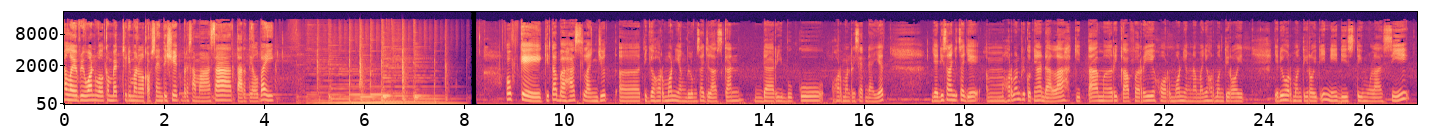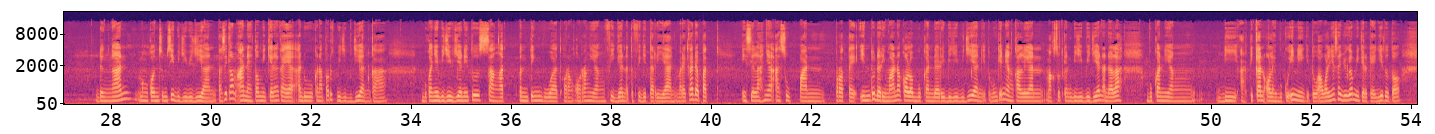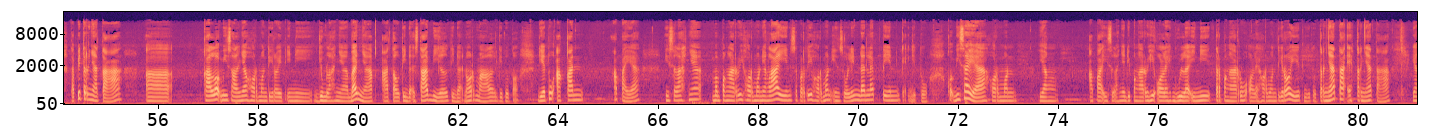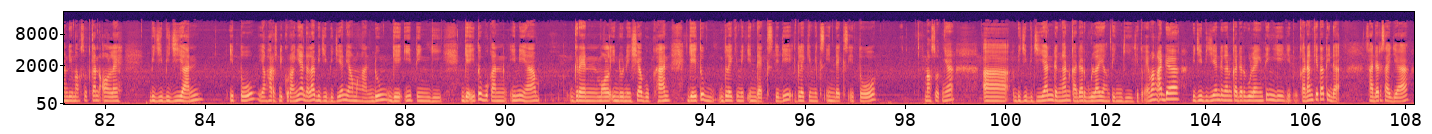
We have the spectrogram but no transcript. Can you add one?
Hello everyone, welcome back to the Monologue of Scientist bersama saya Tartil Baik. Oke, kita bahas lanjut uh, tiga hormon yang belum saya jelaskan dari buku Hormon Reset Diet. Jadi selanjut saja, um, hormon berikutnya adalah kita merecovery hormon yang namanya hormon tiroid. Jadi hormon tiroid ini distimulasi dengan mengkonsumsi biji-bijian. Pasti kamu aneh toh mikirnya kayak aduh kenapa harus biji-bijian kak? Bukannya biji-bijian itu sangat penting buat orang-orang yang vegan atau vegetarian. Mereka dapat istilahnya asupan protein tuh dari mana kalau bukan dari biji-bijian gitu. Mungkin yang kalian maksudkan biji-bijian adalah bukan yang diartikan oleh buku ini gitu. Awalnya saya juga mikir kayak gitu toh. Tapi ternyata uh, kalau misalnya hormon tiroid ini jumlahnya banyak atau tidak stabil, tidak normal gitu toh, dia tuh akan apa ya? istilahnya mempengaruhi hormon yang lain seperti hormon insulin dan leptin kayak gitu. Kok bisa ya hormon yang apa istilahnya dipengaruhi oleh gula ini terpengaruh oleh hormon tiroid gitu. Ternyata eh ternyata yang dimaksudkan oleh biji-bijian itu yang harus dikurangi adalah biji-bijian yang mengandung GI tinggi. GI itu bukan ini ya Grand Mall Indonesia bukan. G itu glycemic index. Jadi glycemic index itu maksudnya uh, biji-bijian dengan kadar gula yang tinggi gitu. Emang ada biji-bijian dengan kadar gula yang tinggi gitu. Kadang kita tidak sadar saja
